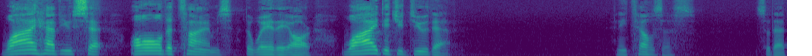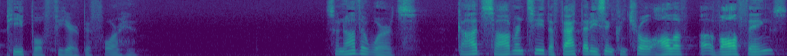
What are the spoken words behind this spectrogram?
Why have you set all the times the way they are? Why did you do that? And he tells us so that people fear before him. So, in other words, God's sovereignty, the fact that He's in control all of, of all things,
